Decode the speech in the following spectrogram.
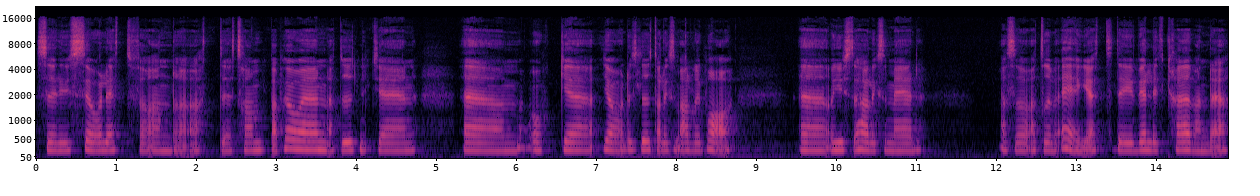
så är det ju så lätt för andra att eh, trampa på en, att utnyttja en. Ehm, och eh, ja, det slutar liksom aldrig bra. Ehm, och just det här liksom med alltså, att driva eget, det är väldigt krävande.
